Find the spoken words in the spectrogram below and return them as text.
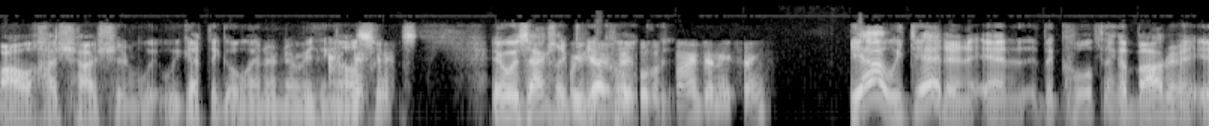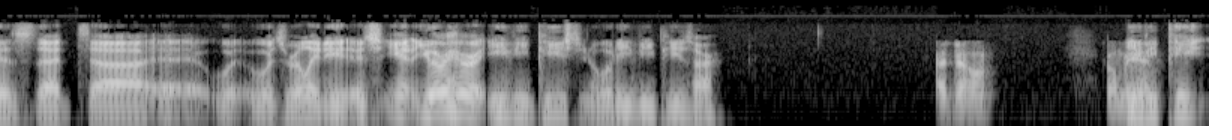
all hush hush, and we, we got to go in and everything else. It was, it was actually Were you guys cool. able to find anything? Yeah, we did, and and the cool thing about it is that uh, it was really neat. Is you, know, you ever hear of EVPs? Do you know what EVPs are? I don't. EVP in.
